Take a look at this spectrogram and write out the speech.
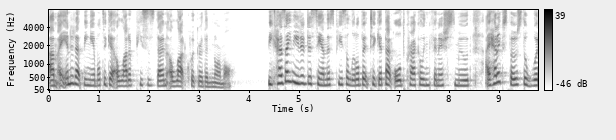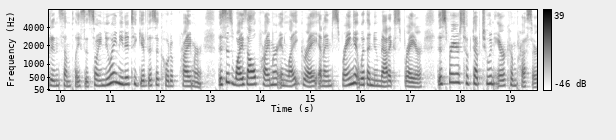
Um, I ended up being able to get a lot of pieces done a lot quicker than normal. Because I needed to sand this piece a little bit to get that old crackling finish smooth, I had exposed the wood in some places, so I knew I needed to give this a coat of primer. This is Wise-Owl Primer in light gray, and I'm spraying it with a pneumatic sprayer. This sprayer is hooked up to an air compressor.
